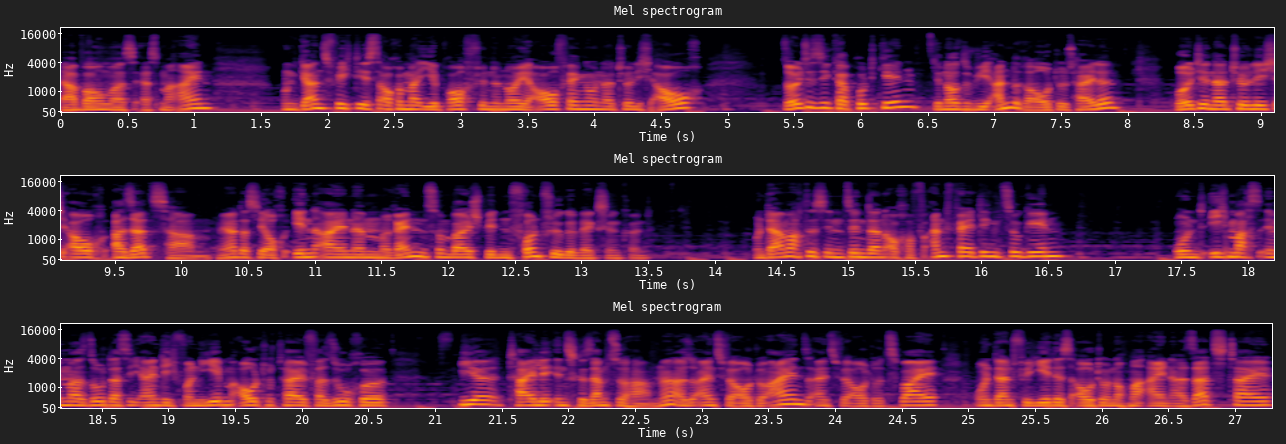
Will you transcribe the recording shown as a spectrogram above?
Da bauen wir es erstmal ein. Und ganz wichtig ist auch immer, ihr braucht für eine neue Aufhängung natürlich auch, sollte sie kaputt gehen, genauso wie andere Autoteile, wollt ihr natürlich auch Ersatz haben. Ja, dass ihr auch in einem Rennen zum Beispiel den Frontflügel wechseln könnt. Und da macht es im Sinn, dann auch auf Anfertigen zu gehen. Und ich mache es immer so, dass ich eigentlich von jedem Autoteil versuche, vier Teile insgesamt zu haben. Ne? Also eins für Auto 1, eins für Auto 2 und dann für jedes Auto nochmal ein Ersatzteil.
